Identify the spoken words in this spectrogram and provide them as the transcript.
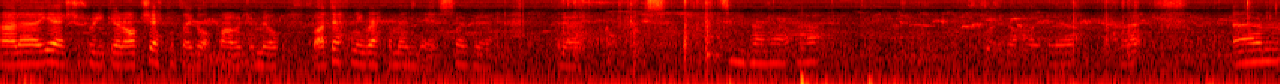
And uh, yeah it's just really good. I'll check if they got 500 mil but I definitely recommend it. It's so good. Anyway got this tea bag out there. Um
